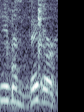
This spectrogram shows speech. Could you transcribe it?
even bigger.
